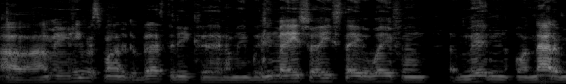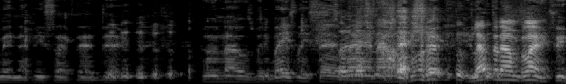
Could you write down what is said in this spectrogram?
Oh, I mean, he responded the best that he could. I mean, but he made sure he stayed away from admitting or not admitting if he sucked that dick. Who knows? But he basically said, So man, he left it unblank. He,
